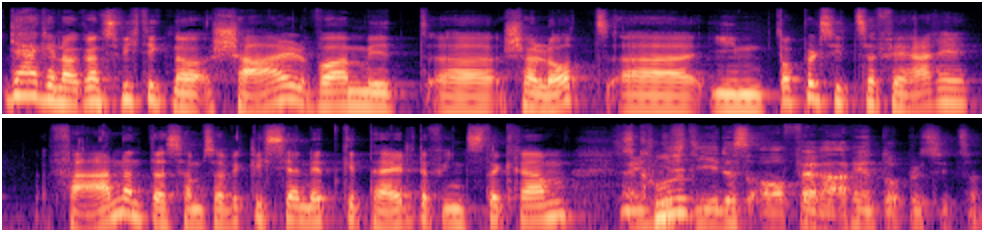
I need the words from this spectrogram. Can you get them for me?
Ja, genau, ganz wichtig noch. Charles war mit äh, Charlotte äh, im Doppelsitzer Ferrari fahren und das haben sie auch wirklich sehr nett geteilt auf Instagram. Ist Ist cool. Nicht jedes auf Ferrari ein Doppelsitzer.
